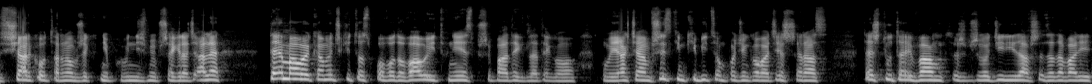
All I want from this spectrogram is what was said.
z Siarką Tarnobrzeg nie powinniśmy przegrać, ale te małe kamyczki to spowodowały i to nie jest przypadek, dlatego mówię, ja chciałem wszystkim kibicom podziękować jeszcze raz, też tutaj wam, którzy przychodzili, zawsze zadawali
